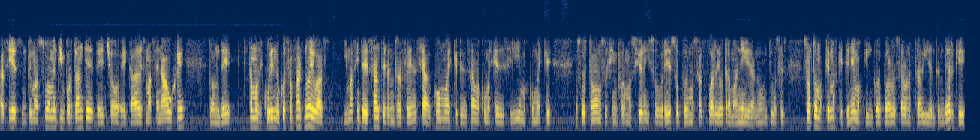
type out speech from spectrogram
así es, un tema sumamente importante, de hecho eh, cada vez más en auge, donde estamos descubriendo cosas más nuevas y más interesantes en referencia a cómo es que pensamos, cómo es que decidimos, cómo es que nosotros tomamos esa información y sobre eso podemos actuar de otra manera, ¿no? Entonces, son todos temas que tenemos que incorporarlos a nuestra vida, entender que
